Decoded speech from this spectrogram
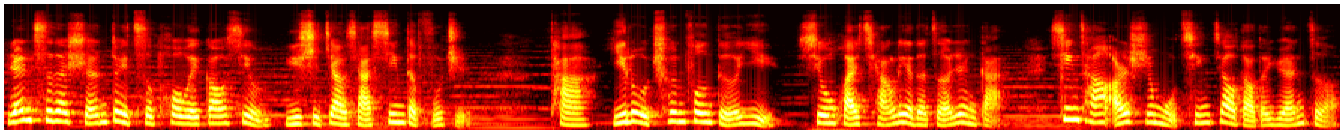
仁慈的神对此颇为高兴，于是降下新的福祉。他一路春风得意，胸怀强烈的责任感，心藏儿时母亲教导的原则，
